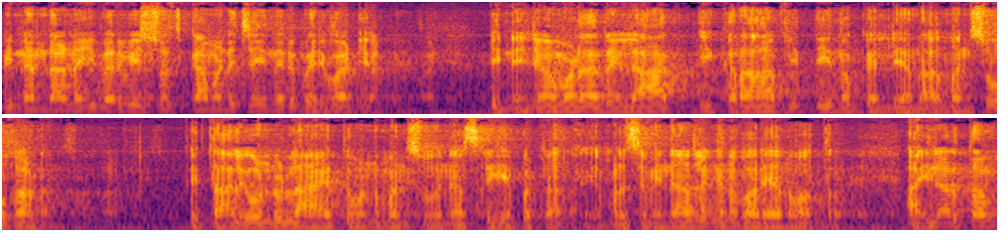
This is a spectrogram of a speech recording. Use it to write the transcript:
പിന്നെന്താണ്? ഇവർ വിശ്വസിക്കാൻ വേണ്ടി ചെയ്യുന്ന ഒരു പരിപാടിയാണ്. പിന്നെ നമ്മുടെ ലാ ഇക്രാഹ ഫിദ്ദി എന്നൊക്കെ അല്ലേ അത് മൻസൂഖാണ് കിത്താൽ കൊണ്ടുള്ള ആയത്ത് കൊണ്ട് മൻസൂഹ് ചെയ്യപ്പെട്ടാണ്. നമ്മൾ സെമിനാറിൽ ഇങ്ങനെ പറയാന്ന് മാത്രം. അതിനർത്ഥം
